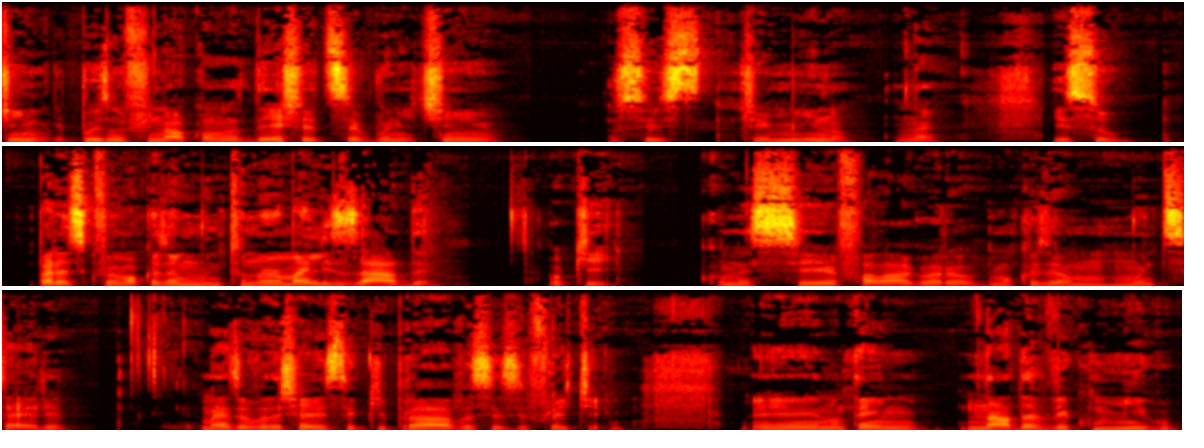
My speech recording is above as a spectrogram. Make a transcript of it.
sim, depois no final, quando deixa de ser bonitinho, vocês terminam, né? Isso parece que foi uma coisa muito normalizada. Ok, comecei a falar agora de uma coisa muito séria, mas eu vou deixar isso aqui para vocês refletirem. E não tem nada a ver comigo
